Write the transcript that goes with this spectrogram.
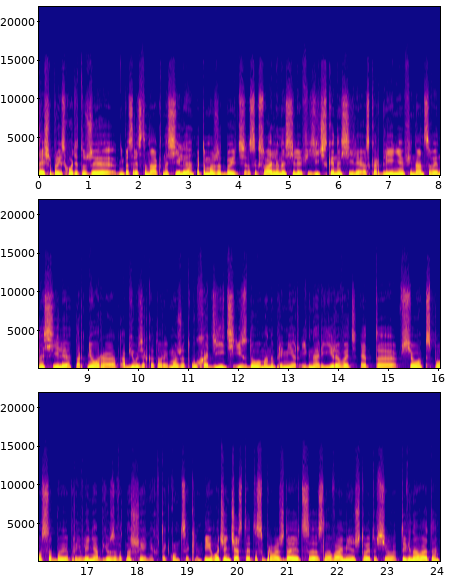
Дальше происходит уже непосредственно акт насилия. Это может быть сексуальное насилие, физическое насилие, оскорбление, финансовое насилие. Партнер, э, который может уходить из дома, например, игнорировать. Это все способы проявления абьюза в отношениях в таком цикле. И очень часто это сопровождается словами, что это все ты виновата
